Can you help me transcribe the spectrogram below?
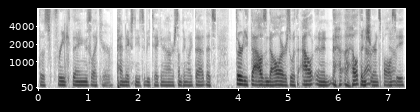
those freak things like your appendix needs to be taken out or something like that. That's $30,000 without an, a health insurance yeah. policy.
